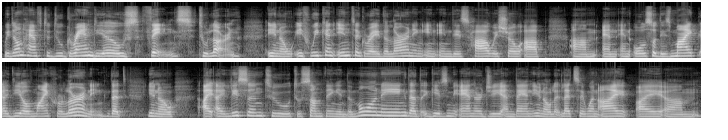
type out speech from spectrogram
we don't have to do grandiose things to learn. You know if we can integrate the learning in in this how we show up um, and and also this idea of micro learning that you know I, I listen to to something in the morning that gives me energy. And then you know let, us say when I I um,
